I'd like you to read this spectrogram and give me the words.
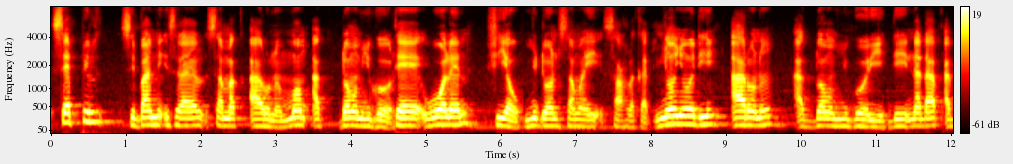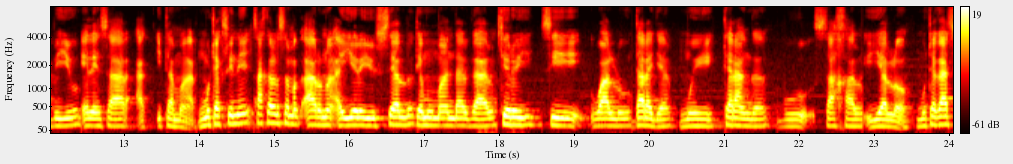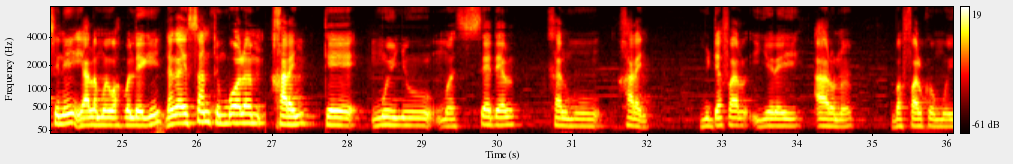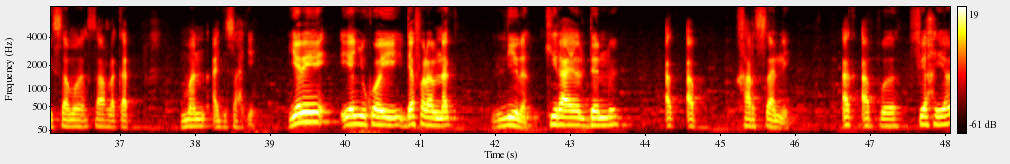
seppil si bànni Israël sa mag Aaruna moom ak doomam yu góor te woo leen fi yow ñu doon samay saraxlakat ñooñoo di Aaruna ak doomam yu góor yi di nadab abiyu elesaar ak itamar mu teg si ne sàkkal sama ak aarona ay yére yu sell te mu màndargaal cëre yi si wàllu daraja muy teranga bu saxal yelloo mu tegaat si ne yàlla mooy wax ba léegi dangay sant mboolem xarañ te muy ñu ma seddeel xel mu xarañ ñu defar yére yi aaruna ba fal ko muy sama sarlakat man aji sax ji yére ya ñu koy defaral nag lii la kiraayal dënn ak ab xar sànni ak ab feex ya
